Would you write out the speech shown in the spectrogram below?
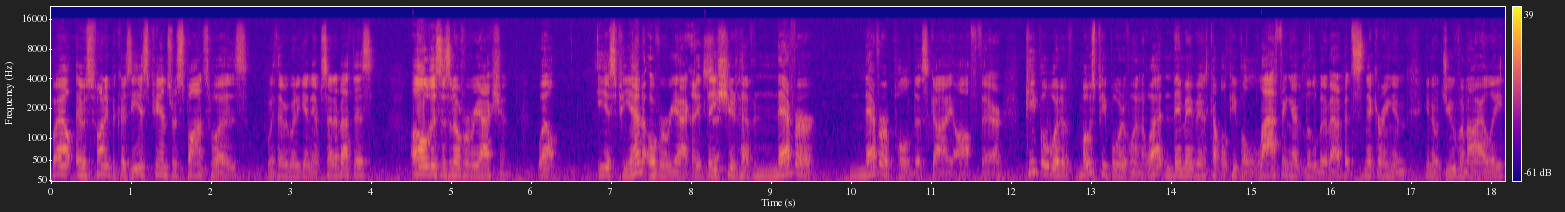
Well, it was funny because ESPN's response was, with everybody getting upset about this, oh, this is an overreaction. Well, ESPN overreacted. They should have never, never pulled this guy off there. People would have, most people would have went, what? And there may have been a couple of people laughing a little bit about it, but snickering and, you know, juvenilely.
